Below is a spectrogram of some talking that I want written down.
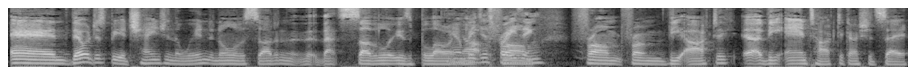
And there would just be a change in the wind and all of a sudden th- that southerly is blowing It'll be just from- freezing. From from the Arctic, uh, the Antarctic, I should say,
